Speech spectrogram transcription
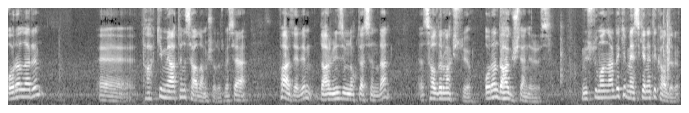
Oraların e, tahkimiyatını sağlamış oluruz. Mesela farz edelim Darwinizm noktasından e, saldırmak istiyor. Oranı daha güçlendiririz. Müslümanlardaki meskeneti kaldırır.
